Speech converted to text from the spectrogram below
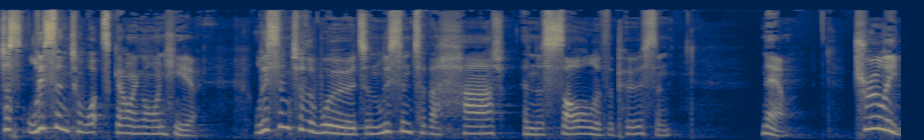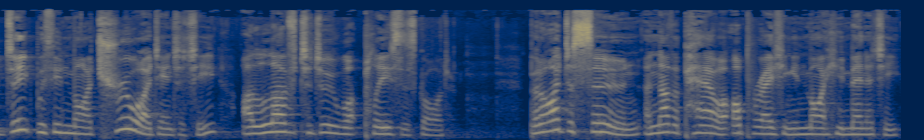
Just listen to what's going on here. Listen to the words and listen to the heart and the soul of the person. Now, truly deep within my true identity, I love to do what pleases God. But I discern another power operating in my humanity,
